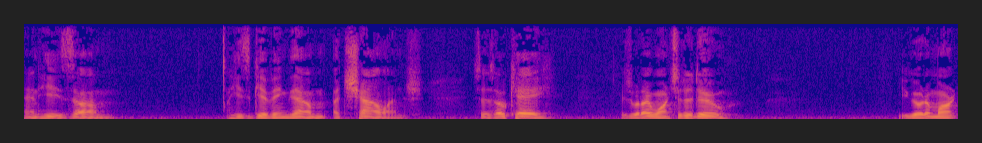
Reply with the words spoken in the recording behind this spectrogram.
and he's, um, he's giving them a challenge. He says, Okay, here's what I want you to do. You go to Mount,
